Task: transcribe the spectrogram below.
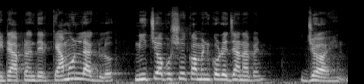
এটা আপনাদের কেমন লাগল, নিচে অবশ্যই কমেন্ট করে জানাবেন। জয় হিন্দ।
